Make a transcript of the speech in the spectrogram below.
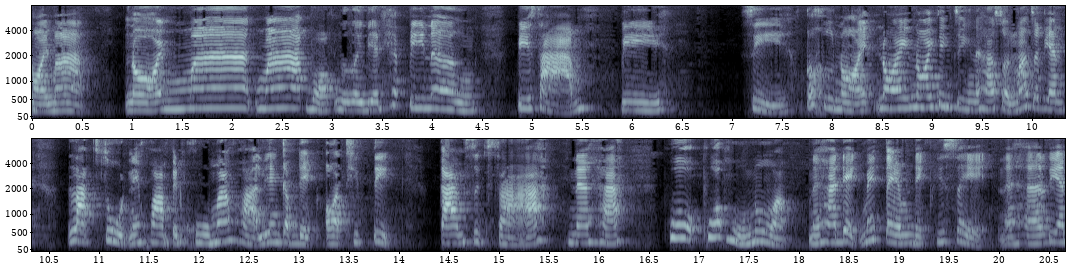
น้อยมาก น้อยมากมากบอกเลยเรียนแค่ปีหนึ่งปีสามปีสี่ก็คือน้อยน้อยน้อยจริง ๆนะคะ ส่วนมากจะเรียน หลักสูตรในความเป็นครูมากกว่าเรียนกับเด็กออทิสติก การศึกษานะคะพวกพวกหูหนวกนะคะเด็กไม่เต็มเด็กพิเศษนะคะเรียน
